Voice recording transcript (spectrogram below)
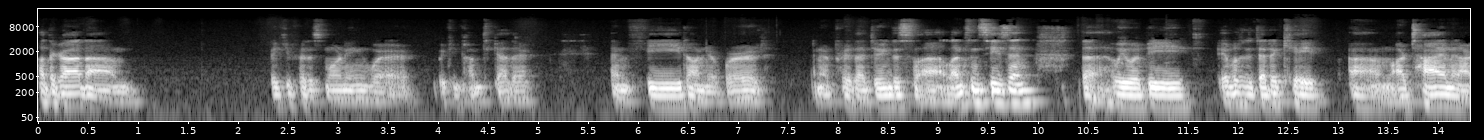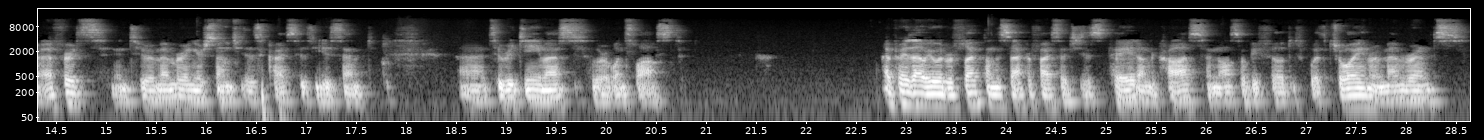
Father God, um, thank you for this morning where we can come together and feed on your word. And I pray that during this uh, Lenten season, that we would be able to dedicate um, our time and our efforts into remembering your Son, Jesus Christ, as you sent uh, to redeem us who were once lost. I pray that we would reflect on the sacrifice that Jesus paid on the cross and also be filled with joy and remembrance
